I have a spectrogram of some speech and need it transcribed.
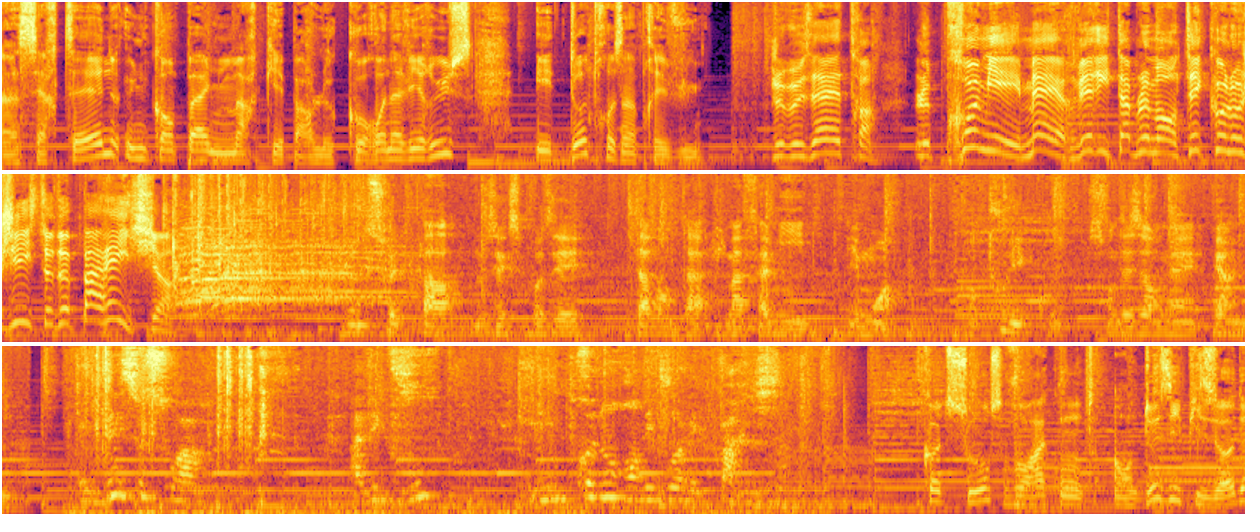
incertaine, une campagne marquée par le coronavirus et d'autres imprévus. Je veux être le premier maire véritablement écologiste de Paris. Je ne souhaite pas nous exposer davantage, ma famille et moi, quand tous les coups sont désormais permis. Et dès ce soir, avec vous, nous prenons rendez-vous avec Paris. Code Source vous raconte en deux épisodes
